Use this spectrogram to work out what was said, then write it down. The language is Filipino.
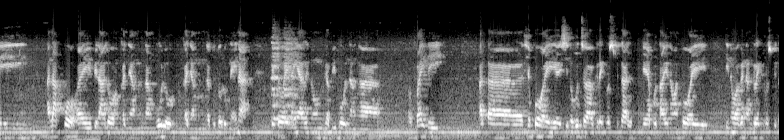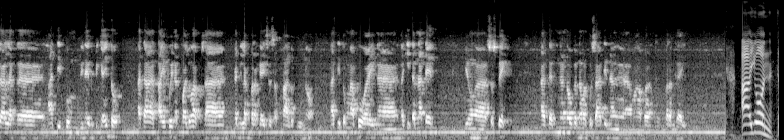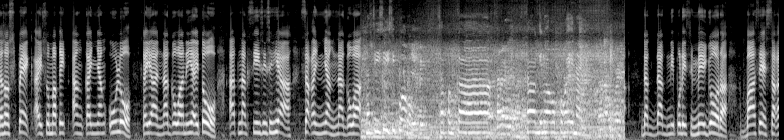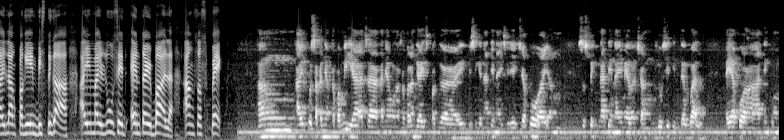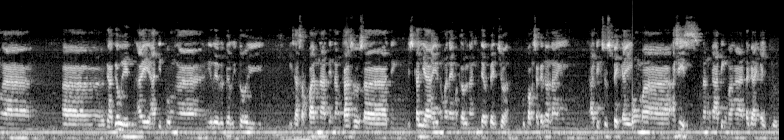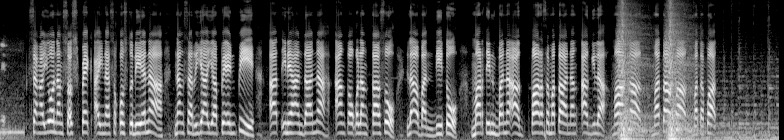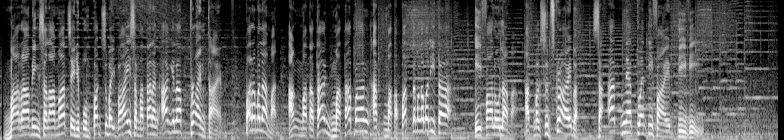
anak ko ay pinalo ang kanyang ng ulo, ang kanyang natutulog na ina. Ito ay nangyari nung gabi po ng uh, Friday at uh, siya po ay sinugod sa Greg Hospital. Kaya po tayo naman po ay tinawagan ng Greg Hospital at uh, atin pong binerifika ito at uh, tayo po ay nag-follow up sa kanilang barangay sa Sampalo Puno. At ito nga po ay na, nakita natin yung uh, suspect at nanogan naman po sa atin ng uh, mga barangay. Ayon sa sospek ay sumakit ang kanyang ulo kaya nagawa niya ito at nagsisisi siya sa kanyang nagawa. Nagsisisi po ako sa pagka sa ginawa ko po kay inay. Dagdag ni Police Major, base sa kailang pag-iimbestiga ay may lucid interval ang sospek. Ang ayon po sa kanyang kapamilya at sa kanyang mga kabarangay sa pag-iimbestiga natin ay siya po ay ang suspect natin ay meron siyang lucid interval. Kaya po ang ating pong uh, uh, gagawin ay ating pong uh, i-refer ito, isasampan natin ng kaso sa ating piskalya. Yun naman ay magkaroon ng intervention upang sa ganun ang ating suspect ay ma-assist ng ating mga taga-health unit. Sa ngayon, ang suspect ay nasa kustodiya na ng Sariaya PNP at inihanda na ang kaukulang kaso laban dito. Martin Banaag para sa mata ng Agila. Matag, matapag, matapat. Maraming salamat sa inyo pong pagsubaybay sa Mata ng Agila Primetime. Para malaman ang matatag, matapang at matapat na mga balita, i-follow lamang at mag-subscribe sa AtNet25 TV.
